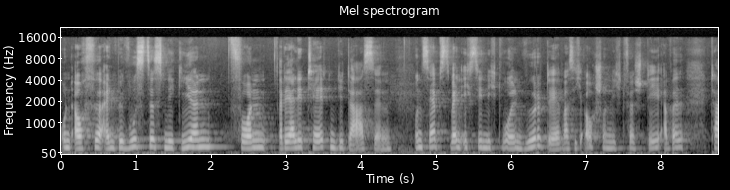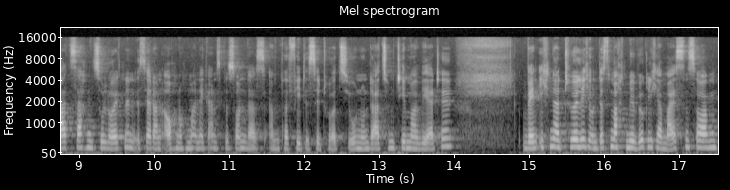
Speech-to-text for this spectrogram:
und auch für ein bewusstes Negieren von Realitäten, die da sind. Und selbst wenn ich sie nicht wollen würde, was ich auch schon nicht verstehe, aber Tatsachen zu leugnen, ist ja dann auch nochmal eine ganz besonders ähm, perfide Situation. Und da zum Thema Werte. Wenn ich natürlich, und das macht mir wirklich am meisten Sorgen,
